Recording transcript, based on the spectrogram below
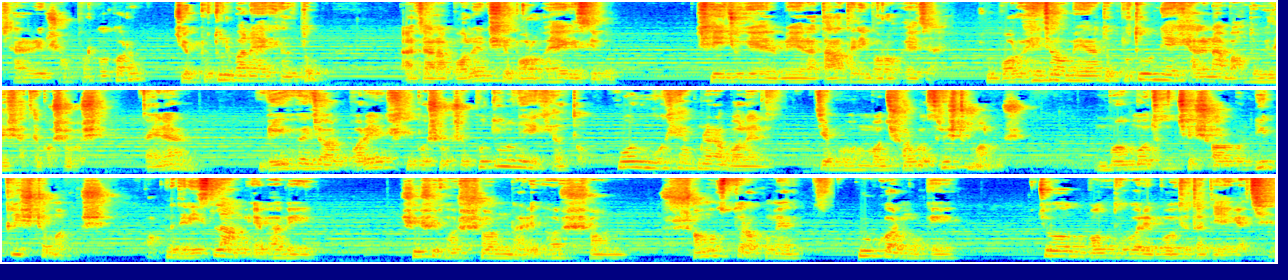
শারীরিক সম্পর্ক করা? যে পুতুল বানায় খেলতো? আর যারা বলেন সে বড় হয়ে গেছিল। সেই যুগের মেয়েরা তাড়াতাড়ি বড় হয়ে যায়। বড় হয়ে যাওয়া মেয়েরা তো পুতুল নিয়ে খেলে না বান্ধবীদের সাথে বসে বসে, তাই না? বিয়ে হয়ে যাওয়ার পরে সে বসে বসে পুতুল নিয়ে খেলতো। কোন মুখে আপনারা বলেন যে মোহাম্মদ সর্বশ্রেষ্ঠ মানুষ? মোহাম্মদ হচ্ছে সর্বনিকৃষ্ট মানুষ। আপনাদের ইসলাম এভাবে শিশু ধর্ষণ, নারী ধর্ষণ, সমস্ত রকমের কুকর্মকে চোখ বন্ধ করে বৈধতা দিয়ে গেছে।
